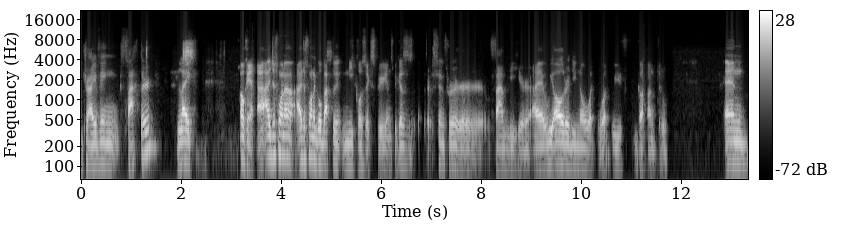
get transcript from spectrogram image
driving factor. Like okay i, I just want to i just want to go back to nico's experience because since we're family here i we already know what what we've gone through. And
